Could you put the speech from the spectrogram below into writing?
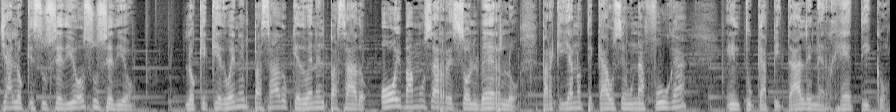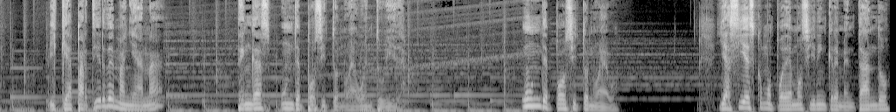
Ya lo que sucedió, sucedió. Lo que quedó en el pasado, quedó en el pasado. Hoy vamos a resolverlo para que ya no te cause una fuga en tu capital energético y que a partir de mañana tengas un depósito nuevo en tu vida. Un depósito nuevo. Y así es como podemos ir incrementando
